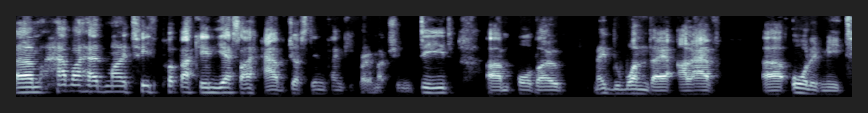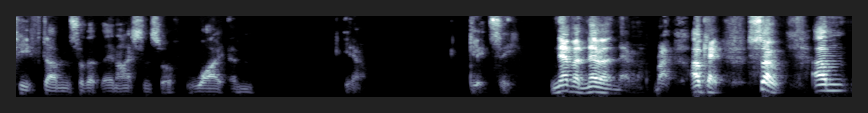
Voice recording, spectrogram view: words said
Um, have I had my teeth put back in? Yes, I have, Justin. Thank you very much indeed. Um, although maybe one day I'll have uh, all of me teeth done so that they're nice and sort of white and, you know, glitzy. Never, never, never. Right. Okay. So, um,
